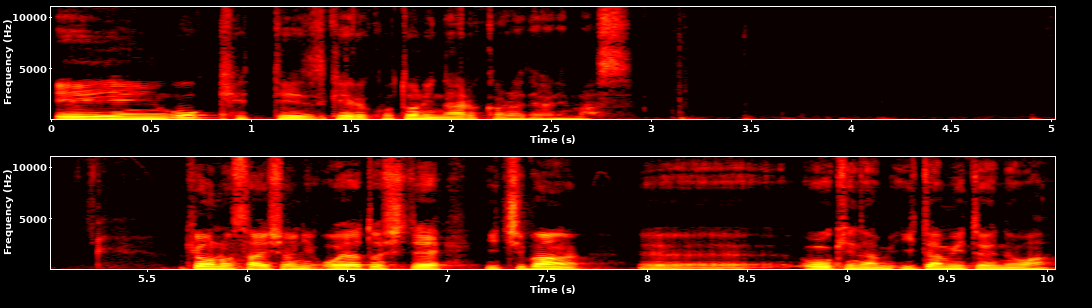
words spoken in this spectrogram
永遠を決定づけることになるからであります。今日の最初に親として一番、え大きな痛みというのは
